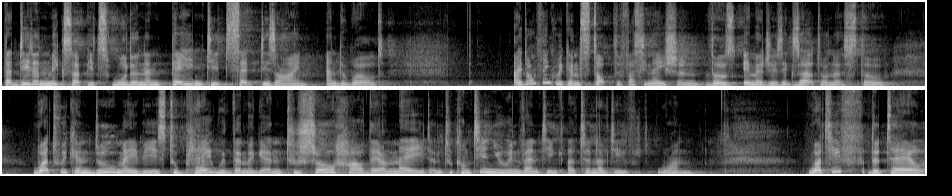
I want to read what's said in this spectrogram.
that didn't mix up its wooden and painted set design and the world. I don't think we can stop the fascination those images exert on us, though. What we can do, maybe, is to play with them again, to show how they are made, and to continue inventing alternative one. What if the tale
